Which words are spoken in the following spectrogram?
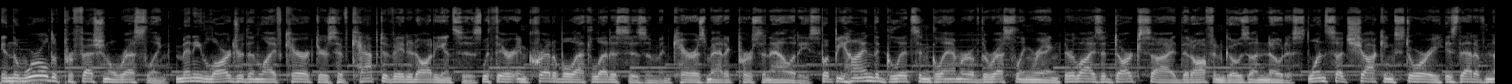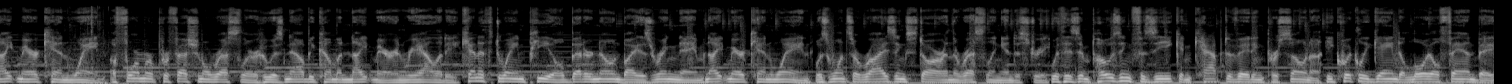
In the world of professional wrestling, many larger-than-life characters have captivated audiences with their incredible athleticism and charismatic personalities. But behind the glitz and glamour of the wrestling ring, there lies a dark side that often goes unnoticed. One such shocking story is that of Nightmare Ken Wayne, a former professional wrestler who has now become a nightmare in reality. Kenneth Dwayne Peel, better known by his ring name, Nightmare Ken Wayne, was once a rising star in the wrestling industry. With his imposing physique and captivating persona, he quickly gained a loyal fan base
